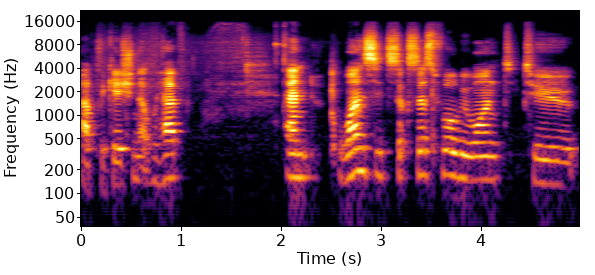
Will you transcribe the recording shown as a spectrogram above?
application that we have. And once it's successful, we want to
